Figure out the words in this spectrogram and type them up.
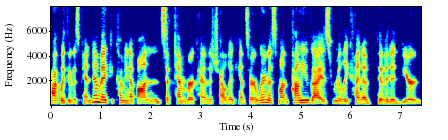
halfway through this pandemic, coming up on September, kind of the Childhood Cancer Awareness Month, how you guys really kind of pivoted your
